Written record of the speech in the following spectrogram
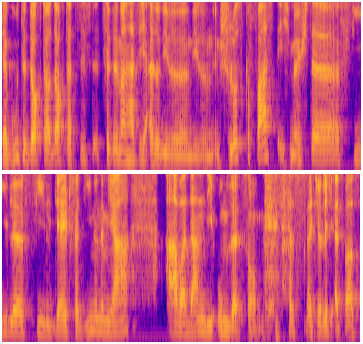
der gute Dr. Dr. Zittelmann hat sich also diese, diesen Entschluss gefasst, ich möchte viele, viel Geld verdienen im Jahr, aber dann die Umsetzung, das ist natürlich etwas,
